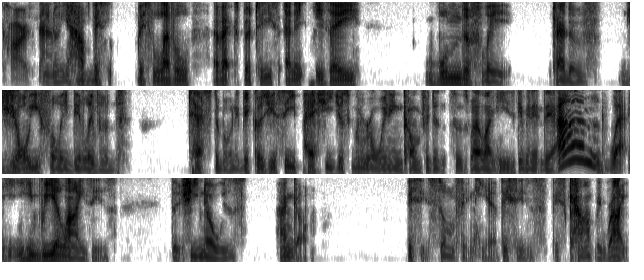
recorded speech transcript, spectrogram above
Car you know you have this this level of expertise and it is a wonderfully kind of joyfully delivered testimony because you see Pesci just growing in confidence as well. Like he's giving it there, and where he, he realizes that she knows. Hang on, this is something here. This is this can't be right.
